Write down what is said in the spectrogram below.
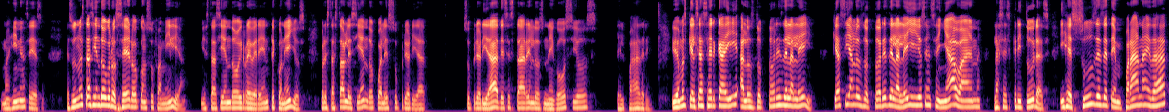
Imagínense eso. Jesús no está siendo grosero con su familia, ni está siendo irreverente con ellos, pero está estableciendo cuál es su prioridad. Su prioridad es estar en los negocios del Padre. Y vemos que Él se acerca ahí a los doctores de la ley. ¿Qué hacían los doctores de la ley? Ellos enseñaban las escrituras. Y Jesús desde temprana edad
